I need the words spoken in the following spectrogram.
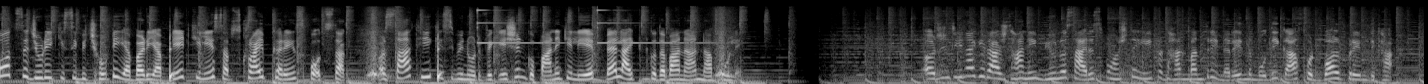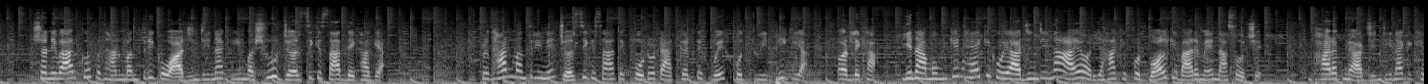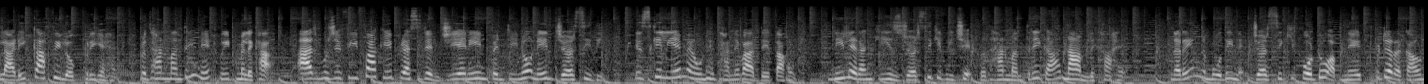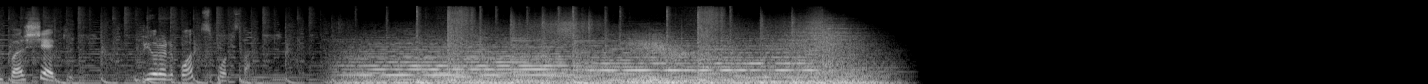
Sports से जुड़ी किसी भी छोटी या बड़ी अपडेट के लिए सब्सक्राइब करें स्पोर्ट्स तक और साथ ही किसी भी नोटिफिकेशन को पाने के लिए बेल आइकन को दबाना न भूलें। अर्जेंटीना की राजधानी ब्यूनोस आयर्स पहुँचते ही प्रधानमंत्री नरेंद्र मोदी का फुटबॉल प्रेम दिखा। शनिवार को प्रधानमंत्री को अर्जेंटीना की मशहूर जर्सी के साथ देखा गया। प्रधानमंत्री ने जर्सी के साथ एक फ़ोटो टैग करते हुए खुद ट्वीट भी किया और लिखा, ये नामुमकिन है कि कोई अर्जेंटीना आए और यहाँ के फुटबॉल के बारे में ना सोचे। भारत में अर्जेंटीना के खिलाड़ी काफ़ी लोकप्रिय हैं। प्रधानमंत्री ने ट्वीट में लिखा, आज मुझे फीफा के प्रेसिडेंट जीएनी इन्फेंटिनो ने जर्सी दी। इसके लिए मैं उन्हें धन्यवाद देता हूँ। नीले रंग की इस जर्सी के पीछे प्रधानमंत्री का नाम लिखा है। नरेंद्र मोदी ने जर्सी की फ़ोटो अपने ट्विटर अकाउंट आरोप शेयर की। Bureau report, sports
